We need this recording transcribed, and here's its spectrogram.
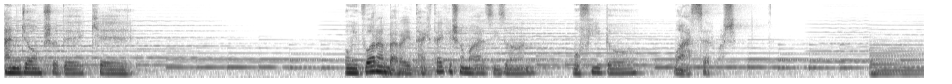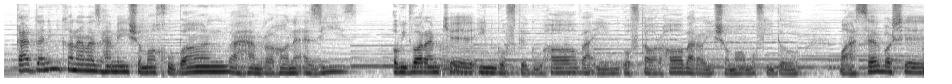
انجام شده که امیدوارم برای تک تک شما عزیزان مفید و موثر باشه. قدردانی می‌کنم از همه شما خوبان و همراهان عزیز. امیدوارم که این گفتگوها و این گفتارها برای شما مفید و مؤثر باشه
